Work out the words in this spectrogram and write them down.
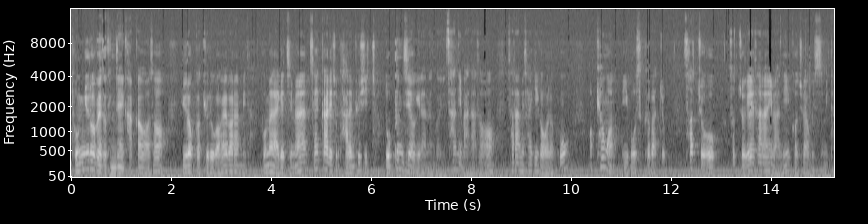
동유럽에서 굉장히 가까워서 유럽과 교류가 활발합니다. 보면 알겠지만 색깔이 좀 다른 표시 있죠. 높은 지역이라는 거예요. 산이 많아서 사람이 살기가 어렵고 어, 평원 이 모스크바 쪽 서쪽 서쪽에 사람이 많이 거주하고 있습니다.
